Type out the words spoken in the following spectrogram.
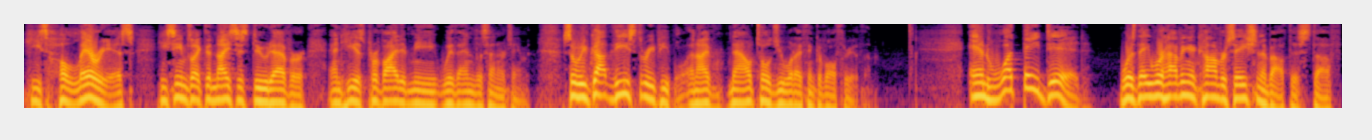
He's hilarious. He seems like the nicest dude ever, and he has provided me with endless entertainment. So we've got these three people, and I've now told you what I think of all three of them. And what they did was they were having a conversation about this stuff.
